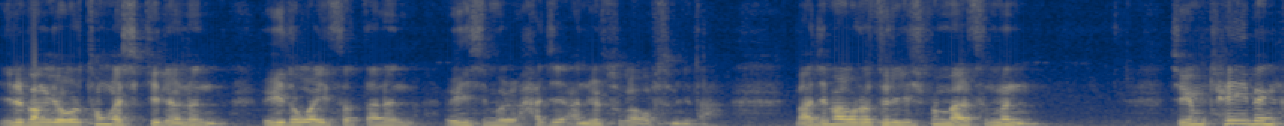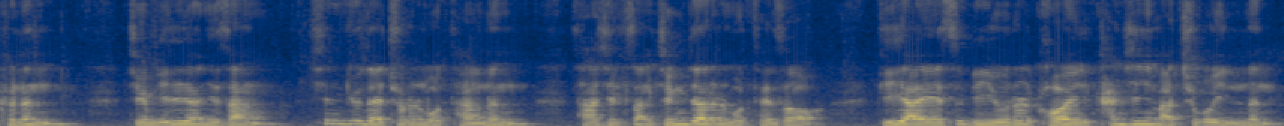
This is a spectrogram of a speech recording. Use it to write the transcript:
일방적으로 통과시키려는 의도가 있었다는 의심을 하지 않을 수가 없습니다. 마지막으로 드리고 싶은 말씀은 지금 K뱅크는 지금 1년 이상 신규 대출을 못하는 사실상 증자를 못해서 BIS 비율을 거의 간신히 맞추고 있는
